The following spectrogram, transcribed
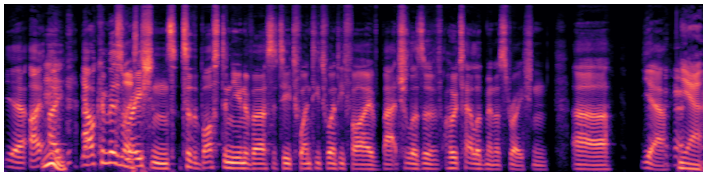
Yeah, I, Mm. I Yep, our commiserations to the Boston University 2025 Bachelors of Hotel Administration. Uh, yeah, Yeah.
